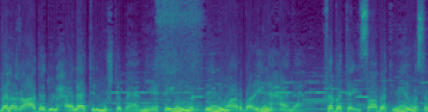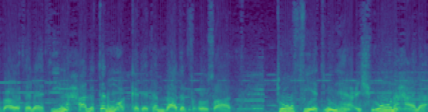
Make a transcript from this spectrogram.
بلغ عدد الحالات المشتبهة 242 حالة. ثبت إصابة 137 حالة مؤكدة بعد الفحوصات. توفيت منها 20 حالة.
